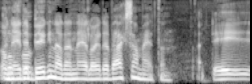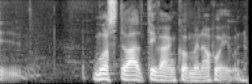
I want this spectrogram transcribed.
Men är det byggnaden eller är det verksamheten? Det måste alltid vara en kombination.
